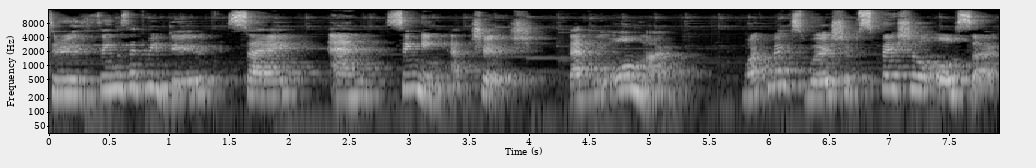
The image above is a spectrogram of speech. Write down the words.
through the things that we do, say, and singing at church that we all know. What makes worship special also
